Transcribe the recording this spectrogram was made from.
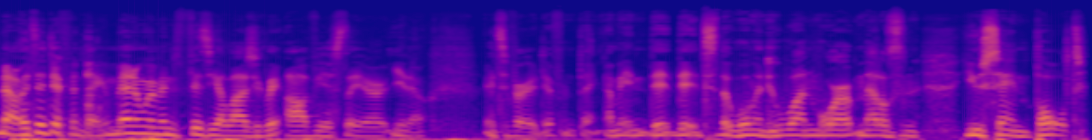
No, it's a different thing. Men and women physiologically, obviously, are you know, it's a very different thing. I mean, it's the woman who won more medals than Usain Bolt.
